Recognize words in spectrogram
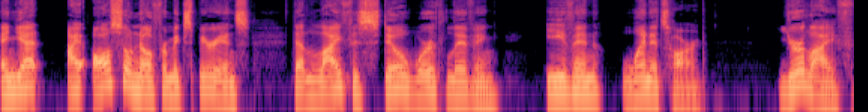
And yet, I also know from experience that life is still worth living even when it's hard. Your life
